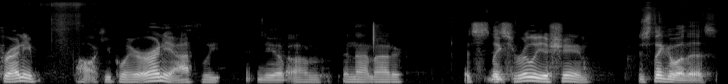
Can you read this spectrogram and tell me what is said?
for any hockey player or any athlete, Yep. um, in that matter. It's Like- it's really a shame. Just think about this.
